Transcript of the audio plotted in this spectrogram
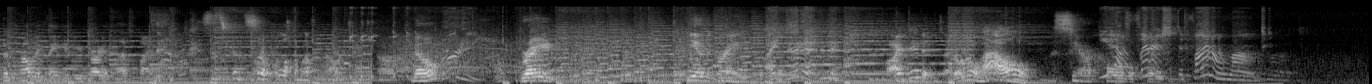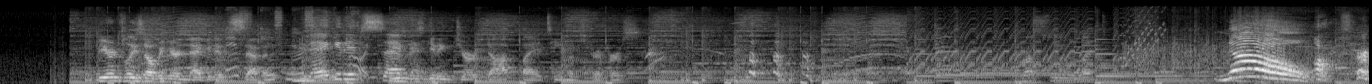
They're probably thinking we've already left by now because it's been so long. No. Brain. Yeah, the grain. I did it! I did it. I don't know how. Sarah, You have finished the final round. Beardsley's over here seven. Seven. is Nancy's Negative report. He's getting jerked off by a team of strippers. No! Arthur.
